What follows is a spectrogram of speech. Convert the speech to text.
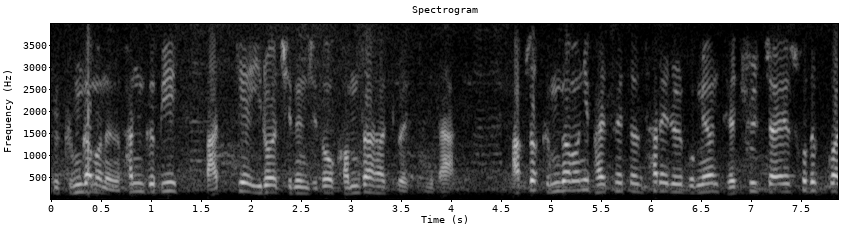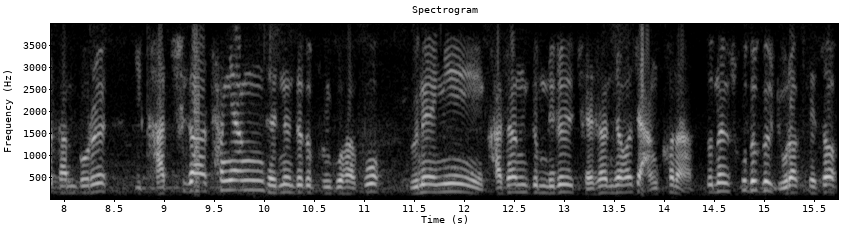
그 금감원은 환급이 맞게 이루어지는지도 검사하기로 했습니다. 앞서 금감원이 발표했던 사례를 보면 대출자의 소득과 담보를 이 가치가 상향됐는데도 불구하고 은행이 가산금리를 재산정하지 않거나 또는 소득을 누락해서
